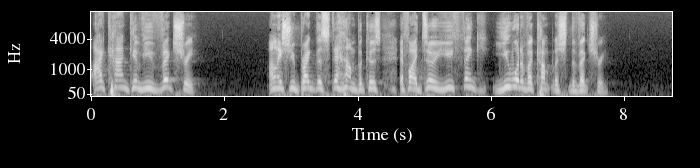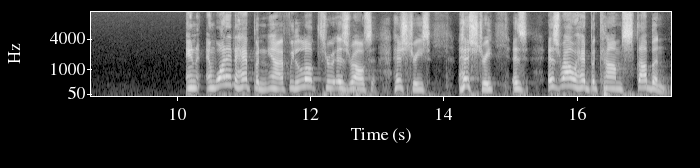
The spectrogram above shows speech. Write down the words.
I can't give you victory unless you break this down, because if I do, you think you would have accomplished the victory. And, and what had happened, you know, if we look through Israel's histories, history, is Israel had become stubborn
